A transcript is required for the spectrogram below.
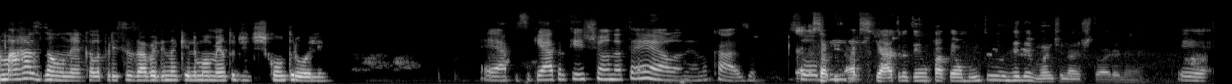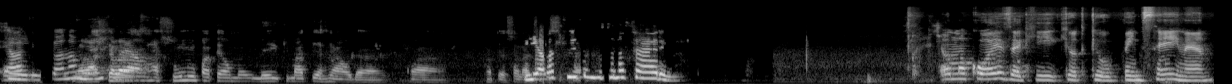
uma razão, né, que ela precisava ali naquele momento de descontrole. É, a psiquiatra questiona até ela, né, no caso. Sobre... Essa, a psiquiatra tem um papel muito relevante na história, né? É, ela questiona eu muito. Acho que ela, ela, assume um papel meio que maternal da, com, a, com a personagem. E ela cita isso na série. É uma coisa que, que, eu, que eu pensei, né?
